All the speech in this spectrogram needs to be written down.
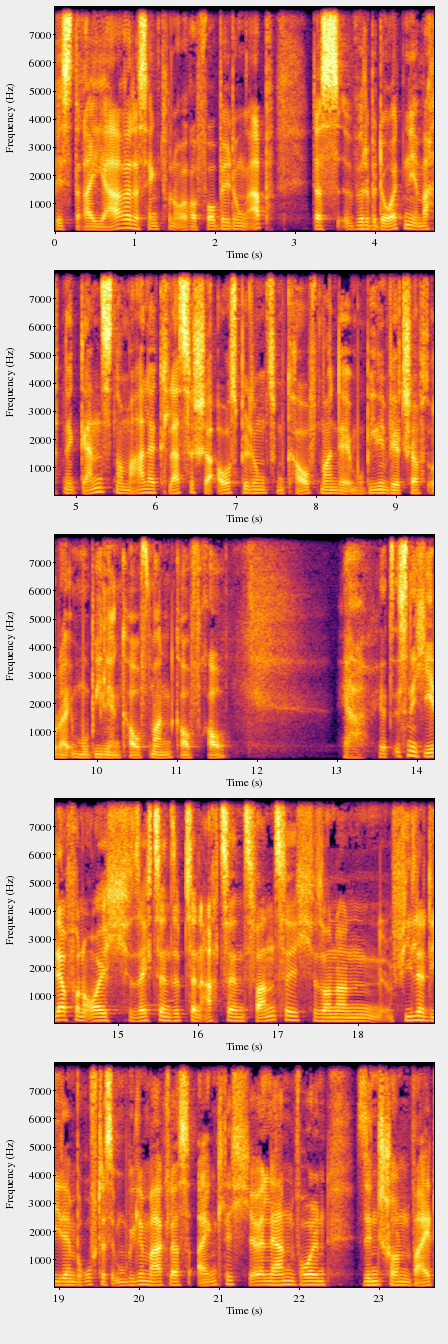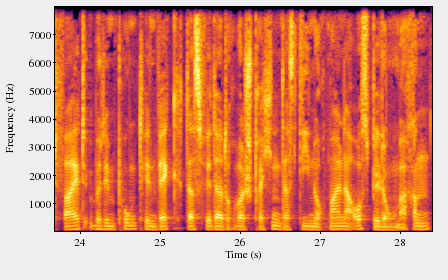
bis drei Jahre. Das hängt von eurer Vorbildung ab. Das würde bedeuten, ihr macht eine ganz normale klassische Ausbildung zum Kaufmann der Immobilienwirtschaft oder Immobilienkaufmann, Kauffrau. Ja, jetzt ist nicht jeder von euch 16, 17, 18, 20, sondern viele, die den Beruf des Immobilienmaklers eigentlich äh, lernen wollen, sind schon weit, weit über den Punkt hinweg, dass wir darüber sprechen, dass die nochmal eine Ausbildung machen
